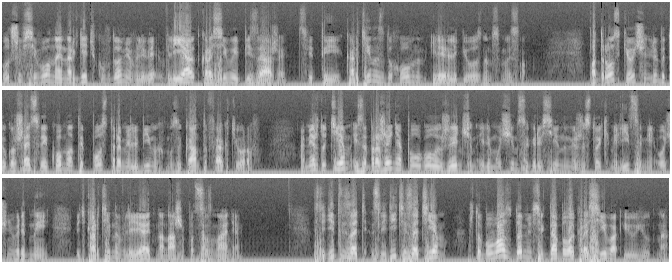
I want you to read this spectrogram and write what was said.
Лучше всего на энергетику в доме влияют красивые пейзажи, цветы, картины с духовным или религиозным смыслом. Подростки очень любят украшать свои комнаты постерами любимых музыкантов и актеров. А между тем, изображения полуголых женщин или мужчин с агрессивными жестокими лицами очень вредны, ведь картины влияют на наше подсознание. Следите за, следите за тем, чтобы у вас в доме всегда было красиво и уютно.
